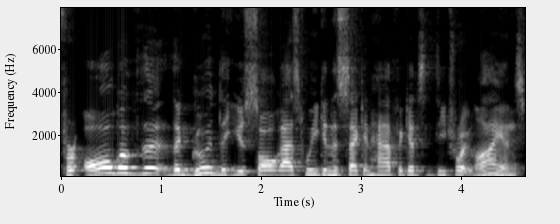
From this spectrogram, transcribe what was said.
for all of the, the good that you saw last week in the second half against the Detroit Lions,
